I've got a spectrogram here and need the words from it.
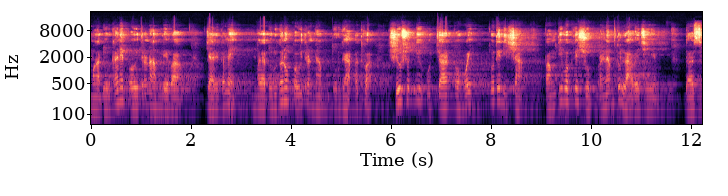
મા દુર્ગાને પવિત્ર નામ લેવા. જ્યારે તમે માતા દુર્ગાનું પવિત્ર નામ દુર્ગા અથવા શિવશક્તિ ઉચ્ચારતો હોય તો તે દિશા પામતી વખતે શુભ પરિણામ તો લાવે છે. દસ,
